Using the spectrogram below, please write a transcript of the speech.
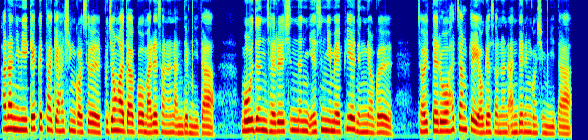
하나님이 깨끗하게 하신 것을 부정하다고 말해서는 안 됩니다. 모든 죄를 씻는 예수님의 피의 능력을 절대로 하찮게 여겨서는 안 되는 것입니다.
